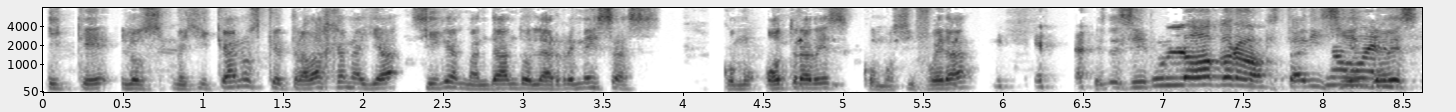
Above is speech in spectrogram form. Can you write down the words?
y que los mexicanos que trabajan allá sigan mandando las remesas, como otra vez, como si fuera, es decir, un logro. Lo que está diciendo es,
